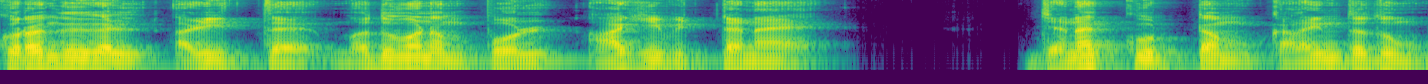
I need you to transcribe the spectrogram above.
குரங்குகள் அழித்த மதுவனம் போல் ஆகிவிட்டன. ஜனக்கூட்டம் கலைந்ததும்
